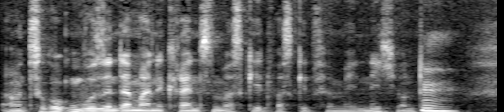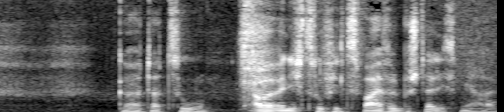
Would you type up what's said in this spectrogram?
Äh, zu gucken, wo sind denn meine Grenzen, was geht, was geht für mich nicht. Und mhm gehört dazu. Aber wenn ich zu viel zweifle, bestelle ich es mir halt.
